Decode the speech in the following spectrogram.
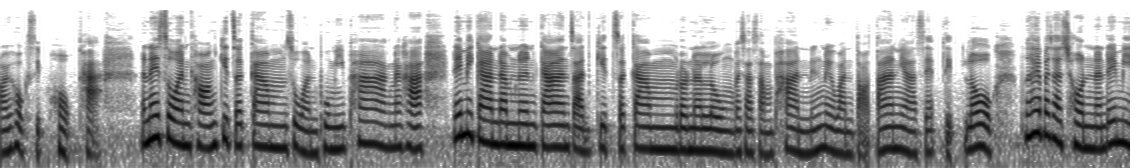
2566 ค่ะ และในส่วนของกิจกรรมส่วนภูมิภาคนะคะ ได้มีการดำเนินการจัดกิจกรรมรณรงค์ประชาสัมพันธ์เนื่องในวันต่อต้านยาเสพติดโลก เพื่อให้ประชาชนนั้นได้มี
